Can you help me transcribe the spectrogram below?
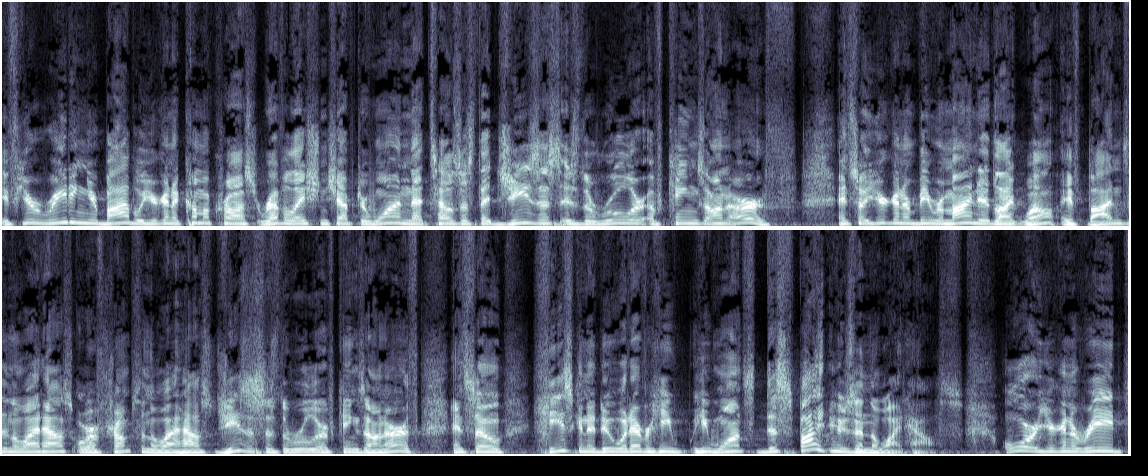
If you're reading your Bible, you're going to come across Revelation chapter 1 that tells us that Jesus is the ruler of kings on earth. And so you're going to be reminded, like, well, if Biden's in the White House or if Trump's in the White House, Jesus is the ruler of kings on earth. And so he's going to do whatever he, he wants despite who's in the White House. Or you're going to read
